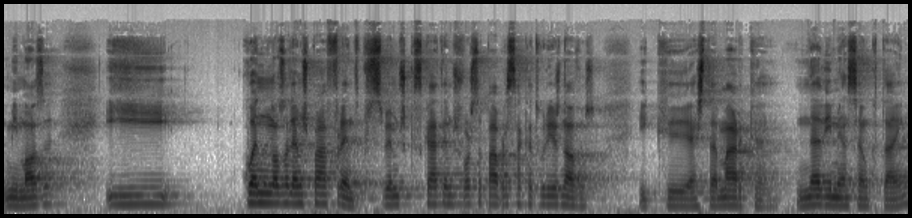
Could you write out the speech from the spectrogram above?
Mimosa. E quando nós olhamos para a frente, percebemos que se calhar temos força para abraçar categorias novas e que esta marca, na dimensão que tem,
